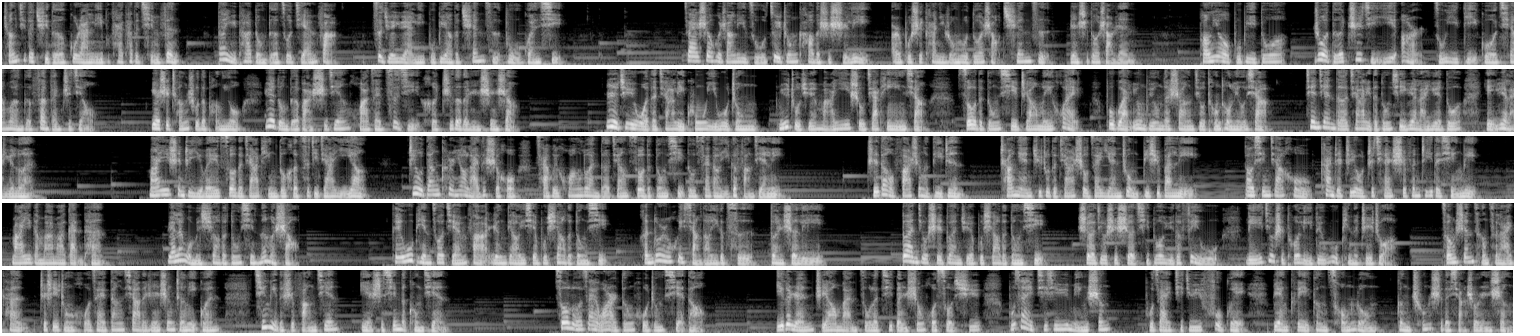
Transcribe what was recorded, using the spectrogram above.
成绩的取得固然离不开他的勤奋，但与他懂得做减法、自觉远离不必要的圈子不无关系。在社会上立足，最终靠的是实力，而不是看你融入多少圈子、认识多少人。朋友不必多，若得知己一二，足以抵过千万个泛泛之交。越是成熟的朋友，越懂得把时间花在自己和值得的人身上。日剧《我的家里空无一物》中，女主角麻衣受家庭影响，所有的东西只要没坏，不管用不用得上，就统统留下。渐渐的，家里的东西越来越多，也越来越乱。麻衣甚至以为所有的家庭都和自己家一样，只有当客人要来的时候，才会慌乱的将所有的东西都塞到一个房间里。直到发生了地震，常年居住的家受灾严重，必须搬离。到新家后，看着只有之前十分之一的行李，麻衣的妈妈感叹：“原来我们需要的东西那么少。”给物品做减法，扔掉一些不需要的东西。很多人会想到一个词：断舍离。断就是断绝不需要的东西，舍就是舍弃多余的废物，离就是脱离对物品的执着。从深层次来看，这是一种活在当下的人生整理观，清理的是房间，也是新的空间。梭罗在《瓦尔登湖》中写道：“一个人只要满足了基本生活所需，不再汲汲于名声，不再汲汲于富贵，便可以更从容、更充实的享受人生。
